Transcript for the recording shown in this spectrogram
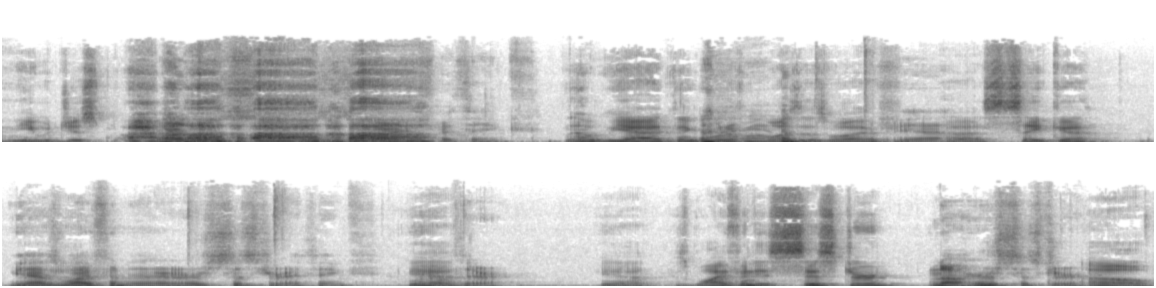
and he would just. One of those was his wife, I think. Oh, yeah, I think one of them was his wife. Yeah. Uh, Seika. Yeah, his wife and her, her sister, I think. Yeah. up there. Yeah. His wife and his sister? No, her sister. Oh.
